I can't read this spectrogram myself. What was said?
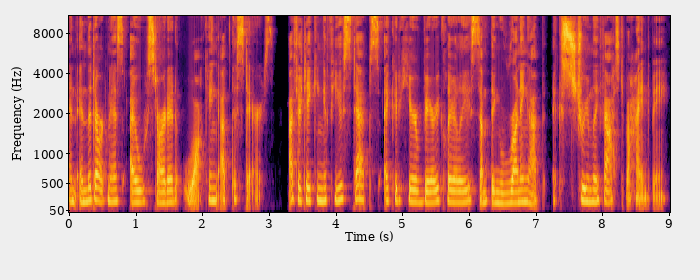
and in the darkness, I started walking up the stairs. After taking a few steps, I could hear very clearly something running up extremely fast behind me.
